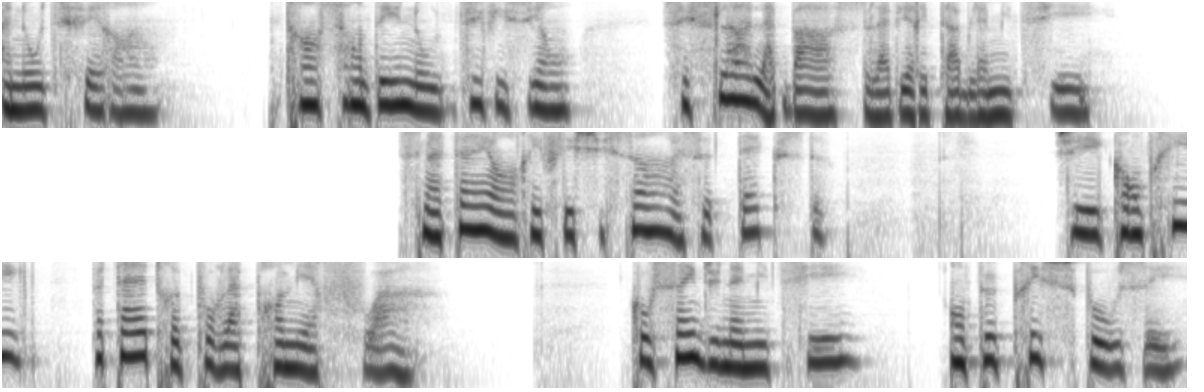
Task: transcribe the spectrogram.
à nos différends, transcender nos divisions, c'est cela la base de la véritable amitié. Ce matin, en réfléchissant à ce texte, j'ai compris peut-être pour la première fois, qu'au sein d'une amitié, on peut présupposer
